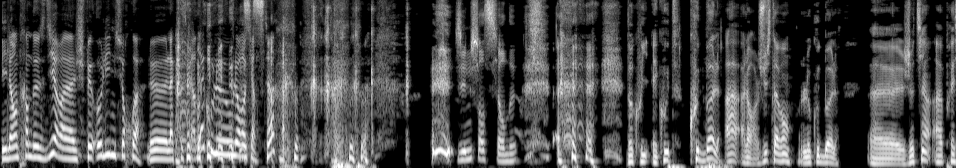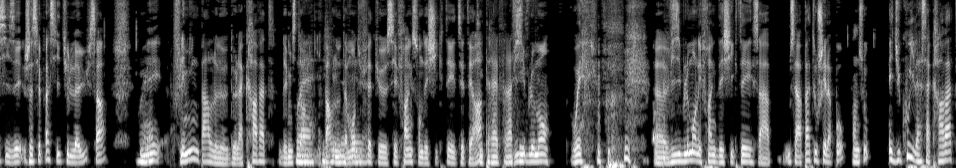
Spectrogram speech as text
Il est en train de se dire, euh, je fais all-in sur quoi? Le, La crise cardiaque ou, le, ou le requin? J'ai une chance sur deux. Donc oui, écoute, coup de bol. Ah, alors juste avant le coup de bol, euh, je tiens à préciser, je sais pas si tu l'as eu ça, Ouais. mais Fleming parle de, la cravate de Mr. Ouais. Il parle notamment du fait que ses fringues sont déchiquetées, etc. Visiblement, oui. Euh, visiblement, les fringues déchiquetées, ça, a, ça a pas touché la peau en dessous. Et du coup, il a sa cravate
